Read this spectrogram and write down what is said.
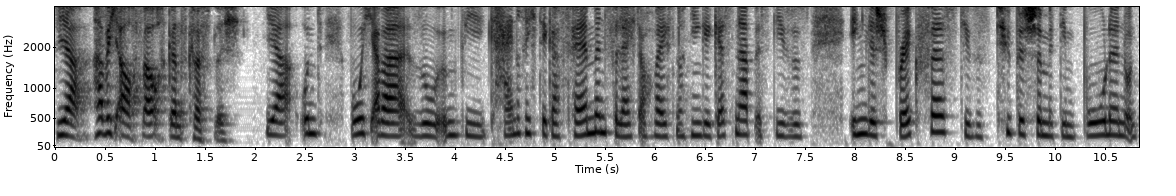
Ja, habe ich auch, war auch ganz köstlich. Ja, und wo ich aber so irgendwie kein richtiger Fan bin, vielleicht auch weil ich es noch nie gegessen habe, ist dieses English Breakfast, dieses typische mit den Bohnen und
